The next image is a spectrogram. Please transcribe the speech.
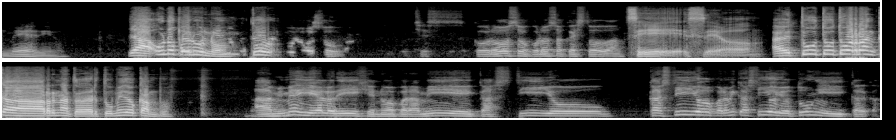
medio. ya, uno por ¿Pero qué uno. Tú- Corozo? Corozo, acá es todo. ¿ah? Sí, sí. oh. A ver, tú, tú, tú arranca, Renato, a ver, tu medio campo. A mí me ya lo dije, ¿no? Para mí eh, Castillo, Castillo, para mí Castillo, Yotun y Calca.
